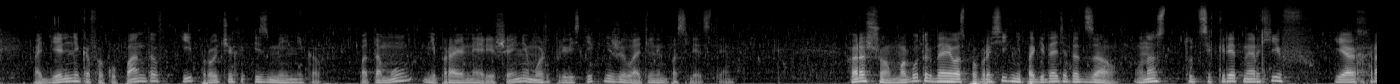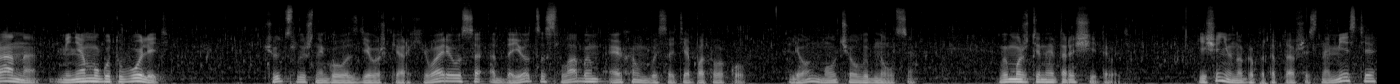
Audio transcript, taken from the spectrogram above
– подельников, оккупантов и прочих изменников. Потому неправильное решение может привести к нежелательным последствиям. Хорошо, могу тогда я вас попросить не покидать этот зал. У нас тут секретный архив и охрана. Меня могут уволить. Чуть слышный голос девушки-архивариуса отдается слабым эхом в высоте потолков. Леон молча улыбнулся. Вы можете на это рассчитывать. Еще немного потоптавшись на месте,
